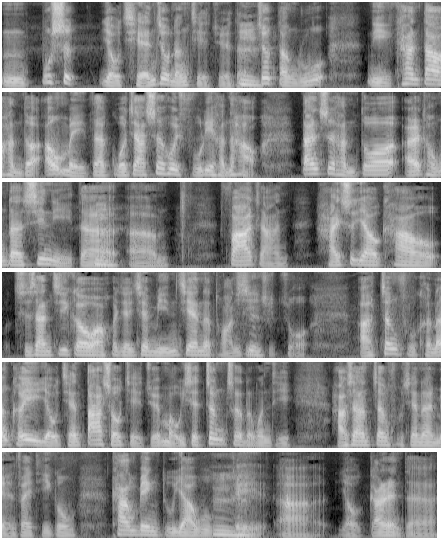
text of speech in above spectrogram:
嗯，不是有钱就能解决的，嗯。就等如你看到很多欧美的国家社会福利很好，但是很多儿童的心理的、呃发展还是要靠慈善机构啊或者一些民间的团体去做。啊，政府可能可以有钱搭手解决某一些政策的问题，好像政府现在免费提供抗病毒药物嗯。给啊、有感染的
